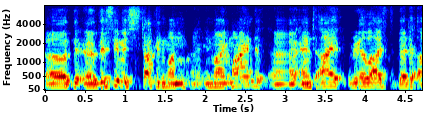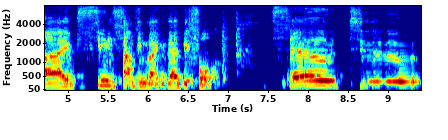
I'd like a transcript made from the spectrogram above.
uh, uh, this image stuck in my, in my mind, uh, and I realized that I've seen something like that before. So to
